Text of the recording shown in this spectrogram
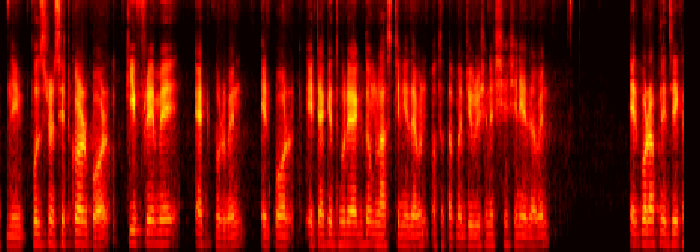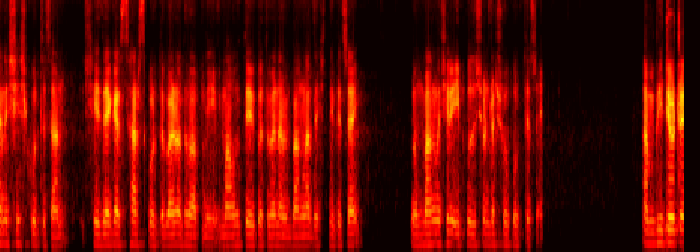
আপনি পজিশন সেট করার পর কি ফ্রেমে অ্যাড করবেন। এরপর এটাকে ধরে একদম লাস্টে নিয়ে যাবেন, অর্থাৎ আপনার ডিউরেশনের শেষে নিয়ে যাবেন। এরপর আপনি যেখানে শেষ করতে চান, সেই জায়গায় সার্চ করতে পারেন অথবা আপনি মাউস তৈরি করতে পারেন, আমি বাংলাদেশ নিতে চাই এবং বাংলাদেশের এই পজিশনটা শো করতে চাই। আমি ভিডিওটা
